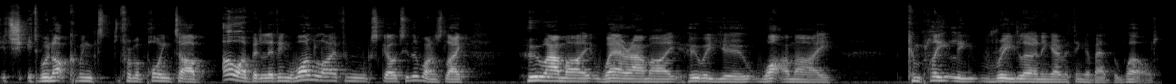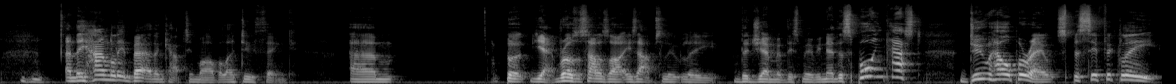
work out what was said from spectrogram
it's, it, we're not coming from a point of oh I've been living one life and must go to the ones like who am I? Where am I? Who are you? What am I? Completely relearning everything about the world, and they handle it better than Captain Marvel, I do think. Um, but yeah, Rosa Salazar is absolutely the gem of this movie. Now the supporting cast do help her out, specifically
